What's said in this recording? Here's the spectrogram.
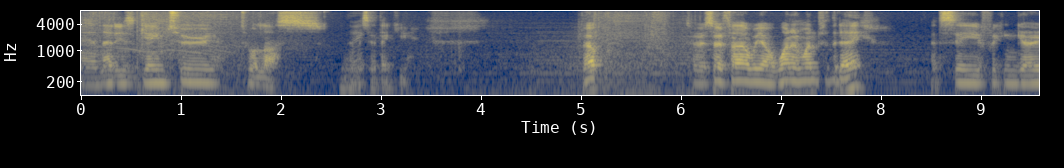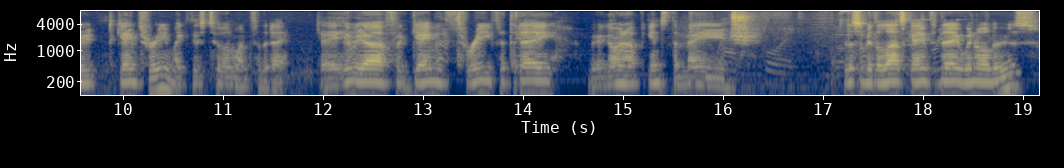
And that is game two to a loss. Let me say thank you. Well, so so far we are one and one for the day. Let's see if we can go to game three and make this two and one for the day. Okay, here we are for game three for today. We are going up against the mage. So this will be the last game for the day, win or lose.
